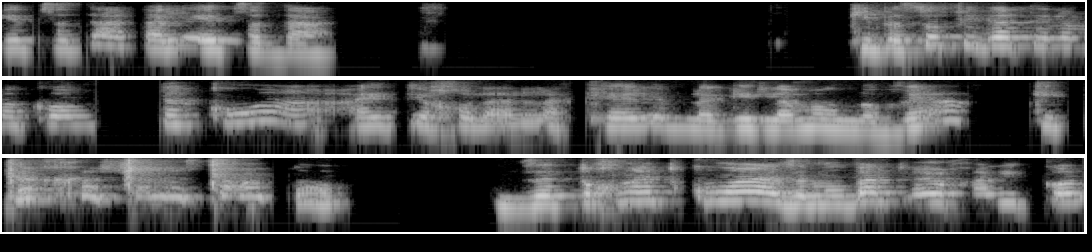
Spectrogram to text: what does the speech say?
עץ הדת על עץ הדת. כי בסוף הגעתי למקום תקוע, הייתי יכולה לכלב להגיד למה הוא נובע? כי ככה שאני עושה אותו. זה תוכנה תקועה, זה מעוות לא יוכל לתקון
